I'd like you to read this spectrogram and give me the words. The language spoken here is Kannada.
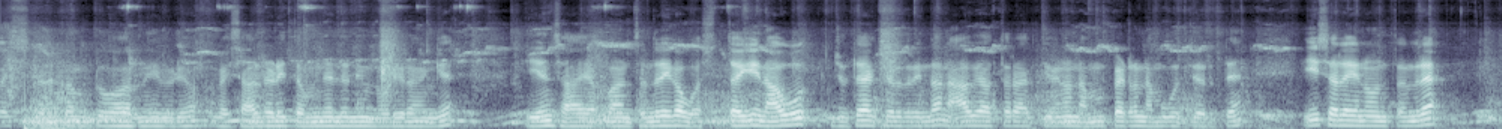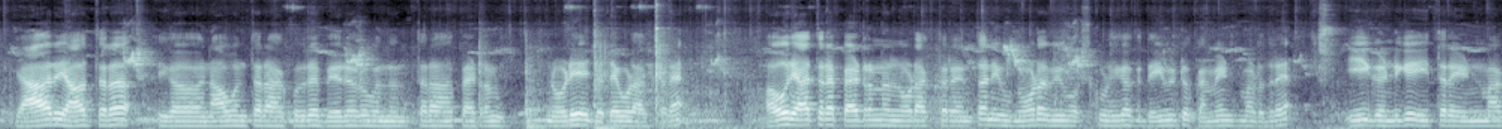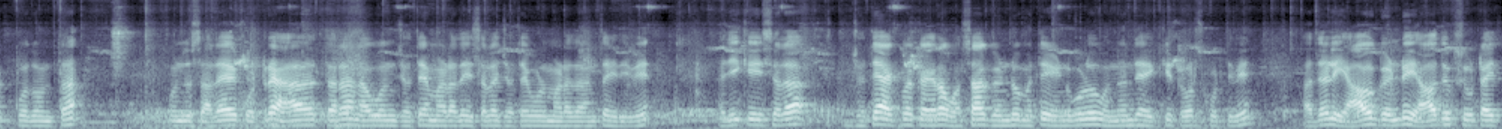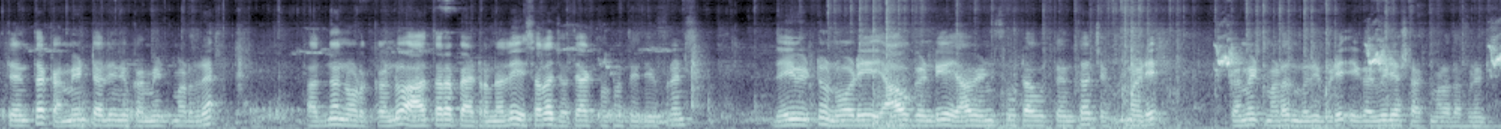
Guys welcome to our new video guys already ತಮ್ಮನೆಲ್ಲೂ ನೀವು ನೋಡಿರೋ ಹಾಗೆ. ಏನು ಸಹಾಯಪ್ಪ ಅಂತಂದರೆ ಈಗ ಹೊಸ್ದಾಗಿ ನಾವು ಜೊತೆ ಆಗ್ತಿರೋದ್ರಿಂದ ನಾವು ಯಾವ ಥರ ಆಗ್ತೀವೇನೋ ನಮ್ಮ ಪ್ಯಾಟ್ರನ್ ನಮಗೂ ಗೊತ್ತಿರುತ್ತೆ. ಈ ಸಲ ಏನು ಅಂತಂದರೆ ಯಾರು ಯಾವ ಥರ ಈಗ ನಾವು ಒಂಥರ ಹಾಕಿದ್ರೆ ಬೇರೆಯವರು ಒಂದೊಂದು ಥರ ಪ್ಯಾಟ್ರನ್ ನೋಡಿ ಜೊತೆಗಳು ಹಾಕ್ತಾರೆ ಅವ್ರು ಯಾವ ಥರ ಪ್ಯಾಟ್ರನಲ್ಲಿ ನೋಡಾಕ್ತಾರೆ ಅಂತ ನೀವು ನೋಡೋ ಈಗ ದಯವಿಟ್ಟು ಕಮೆಂಟ್ ಮಾಡಿದ್ರೆ ಈ ಗಂಡಿಗೆ ಈ ಥರ ಹೆಣ್ಣು ಹಾಕ್ಬೋದು ಅಂತ ಒಂದು ಸಲಹೆ ಕೊಟ್ಟರೆ ಆ ಥರ ನಾವು ಒಂದು ಜೊತೆ ಮಾಡೋದೇ, ಈ ಸಲ ಜೊತೆಗಳು ಮಾಡೋದ ಅಂತ ಇದ್ದೀವಿ. ಅದಕ್ಕೆ ಈ ಸಲ ಜೊತೆ ಹಾಕ್ಬೇಕಾಗಿರೋ ಹೊಸ ಗಂಡು ಮತ್ತು ಹೆಣ್ಗಳು ಒಂದೊಂದೇ ಅಕ್ಕಿ ತೋರಿಸ್ಕೊಡ್ತೀವಿ. ಅದರಲ್ಲಿ ಯಾವ ಗಂಡು ಯಾವುದಕ್ಕೆ ಸೂಟ್ ಐತೆ ಅಂತ ಕಮೆಂಟಲ್ಲಿ ನೀವು ಕಮೆಂಟ್ ಮಾಡಿದ್ರೆ ಅದನ್ನ ನೋಡ್ಕೊಂಡು ಆ ಥರ ಪ್ಯಾಟ್ರನಲ್ಲಿ ಈ ಸಲ ಜೊತೆ ಹಾಕ್ಬೇಕು ಅಂತ ಇದ್ದೀವಿ ಫ್ರೆಂಡ್ಸ್ ದಯವಿಟ್ಟು ನೋಡಿ ಯಾವ ಗಂಡಿಗೆ ಯಾವ ಹೆಣ್ಣು ಸೂಟ್ ಆಗುತ್ತೆ ಅಂತ ಚೆಕ್ ಮಾಡಿ. ಕಮೆಂಟ್ ಮಾಡೋದು ಮರಿಬೇಡಿ. ಈಗ ವೀಡಿಯೋ ಸ್ಟಾರ್ಟ್ ಮಾಡೋದಾ ಫ್ರೆಂಡ್ಸ್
